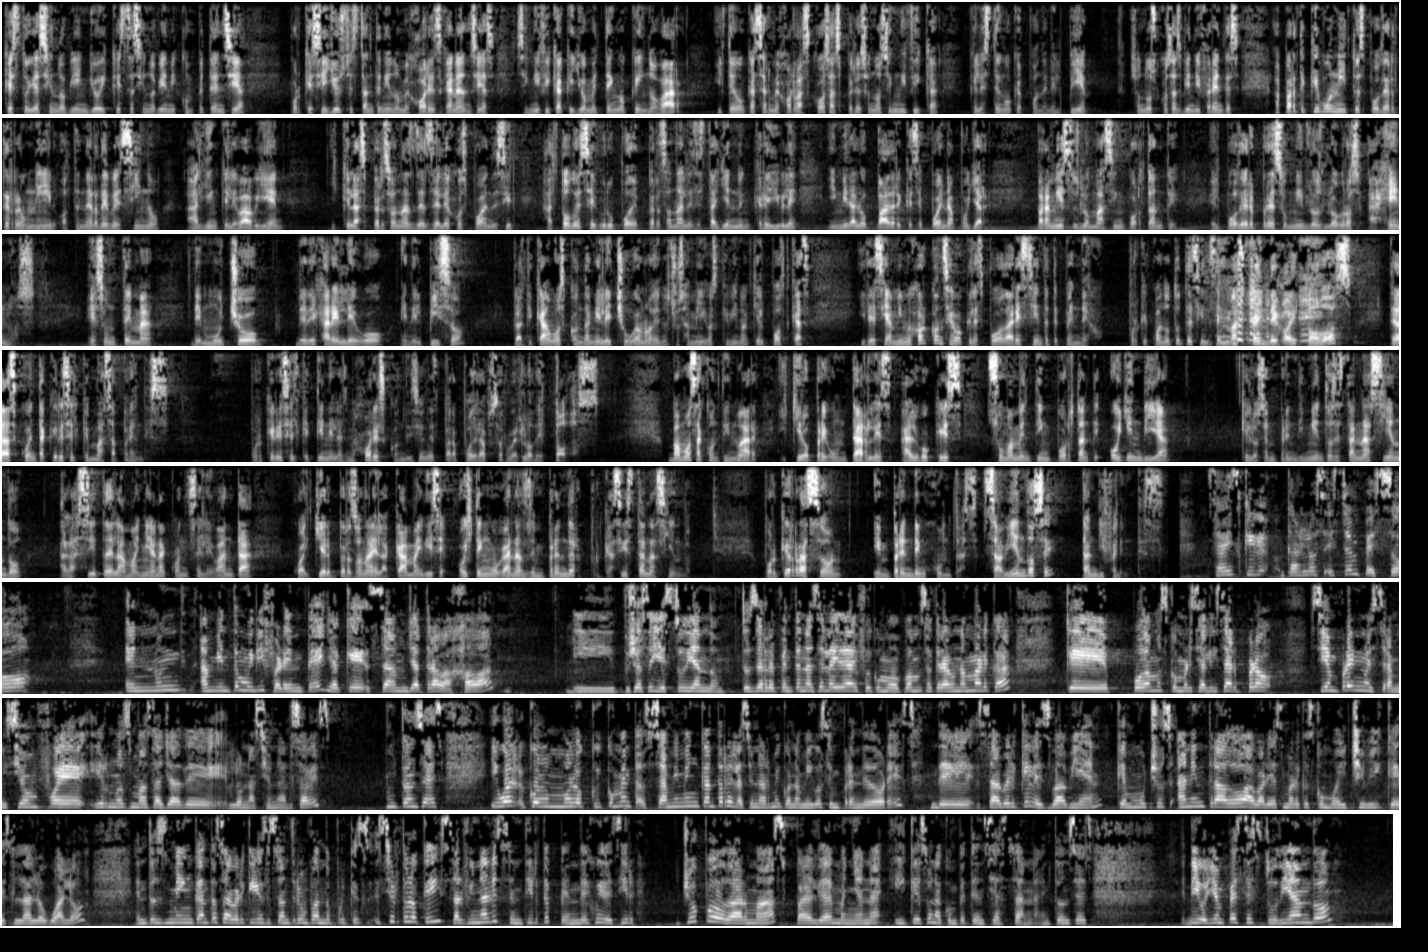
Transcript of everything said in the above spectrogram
¿Qué estoy haciendo bien yo y qué está haciendo bien mi competencia? Porque si ellos están teniendo mejores ganancias, significa que yo me tengo que innovar y tengo que hacer mejor las cosas, pero eso no significa que les tengo que poner el pie. Son dos cosas bien diferentes. Aparte, qué bonito es poderte reunir o tener de vecino a alguien que le va bien y que las personas desde lejos puedan decir a todo ese grupo de personas les está yendo increíble y mira lo padre que se pueden apoyar. Para mí eso es lo más importante, el poder presumir los logros ajenos. Es un tema de mucho, de dejar el ego en el piso. Platicábamos con Daniel Lechuga, uno de nuestros amigos que vino aquí al podcast, y decía, mi mejor consejo que les puedo dar es siéntete pendejo. Porque cuando tú te sientes el más pendejo de todos, te das cuenta que eres el que más aprendes porque eres el que tiene las mejores condiciones para poder absorberlo de todos. Vamos a continuar y quiero preguntarles algo que es sumamente importante hoy en día, que los emprendimientos están haciendo a las 7 de la mañana cuando se levanta cualquier persona de la cama y dice, hoy tengo ganas de emprender, porque así están haciendo. ¿Por qué razón emprenden juntas, sabiéndose tan diferentes? ¿Sabes qué, Carlos? Esto empezó en un ambiente muy diferente, ya que Sam ya trabajaba y pues yo seguía estudiando. Entonces de repente nace la idea y fue como vamos a crear una marca que podamos comercializar, pero siempre nuestra misión fue irnos más allá de lo nacional, ¿sabes? Entonces, igual como lo que comentas, o sea, a mí me encanta relacionarme con amigos emprendedores, de saber que les va bien, que muchos han entrado a varias marcas como HB, que es Lalo Walo. Entonces, me encanta saber que ellos están triunfando porque es cierto lo que dices, al final es sentirte pendejo y decir, yo puedo dar más para el día de mañana y que es una competencia sana. Entonces, digo, yo empecé estudiando,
